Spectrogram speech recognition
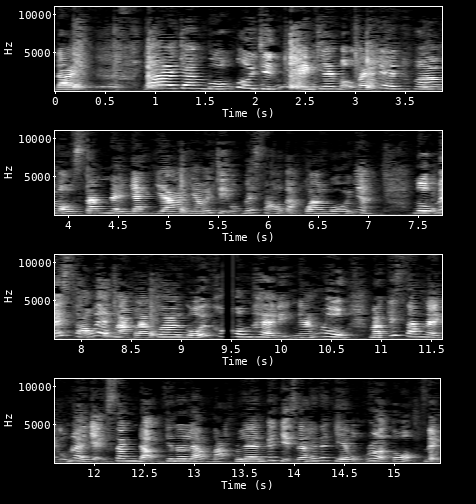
Đây 349 ngàn cho em. Mẫu váy ren hoa màu xanh này nha. Dài nha, mấy chị 1m6 mặc qua gối nha. 1m6 em mặc là qua gối không hề bị ngắn luôn. Mà cái xanh này cũng là dạng xanh đậm, cho nên là mặc lên cái chị sẽ thấy nó che bụng rất là tốt. Này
